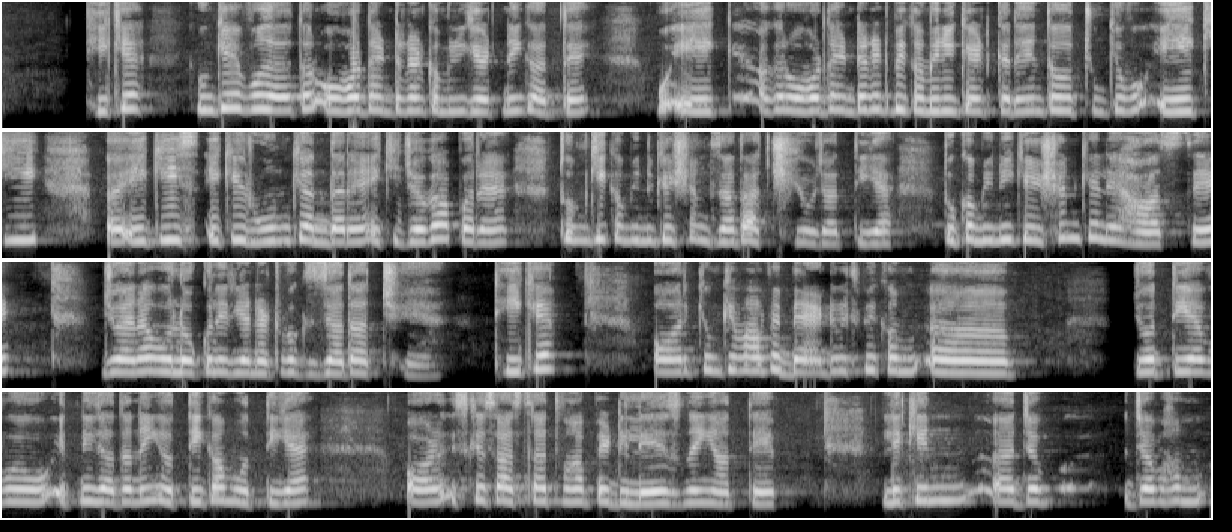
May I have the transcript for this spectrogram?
ठीक है? क्योंकि वो ज़्यादातर ओवर द इंटरनेट कम्युनिकेट नहीं करते। वो एक, अगर ओवर द इंटरनेट भी कम्युनिकेट करें तो चूँकि वो एक ही एक ही एक ही रूम के अंदर हैं, एक ही जगह पर हैं तो उनकी कम्युनिकेशन ज़्यादा अच्छी हो जाती है। तो कम्युनिकेशन के लिहाज से जो है ना, वो लोकल एरिया नेटवर्क ज़्यादा अच्छे हैं। ठीक है? और क्योंकि वहाँ पे बैंडविड्थ भी कम जो होती है, वो इतनी ज़्यादा नहीं होती, कम होती है। और इसके साथ साथ वहाँ पे डिलेज नहीं आते। लेकिन जब जब हम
